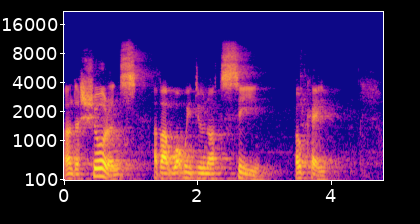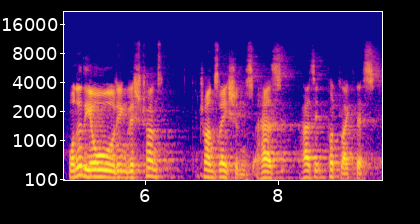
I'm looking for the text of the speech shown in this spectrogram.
and assurance about what we do not see. Okay, one of the old English trans- translations has, has it put like this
